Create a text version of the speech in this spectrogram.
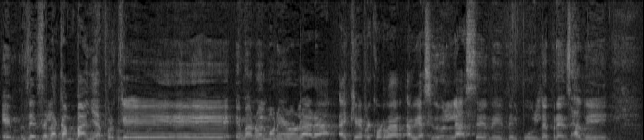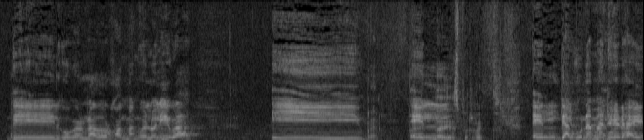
Em, Desde la campaña, porque Emanuel Moreno Lara, hay que recordar, había sido enlace de- del pool de prensa de, del gobernador Juan Manuel Oliva y Bueno, él, nadie es perfecto. Él de alguna manera eh,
